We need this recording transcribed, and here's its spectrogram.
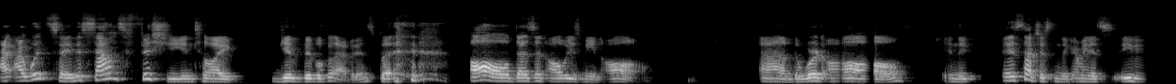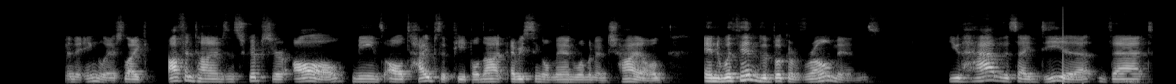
I, I would say and this sounds fishy until I give biblical evidence, but all doesn't always mean all. Um, the word all in the it's not just in the, I mean, it's even in the English. Like, oftentimes in scripture, all means all types of people, not every single man, woman, and child. And within the book of Romans, you have this idea that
